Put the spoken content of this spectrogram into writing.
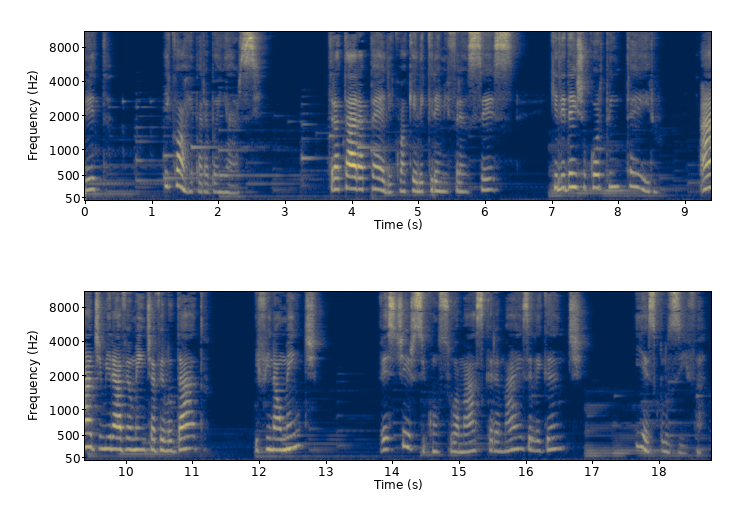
Gaveta e corre para banhar-se. Tratar a pele com aquele creme francês que lhe deixa o corpo inteiro, admiravelmente aveludado, e finalmente vestir-se com sua máscara mais elegante e exclusiva.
